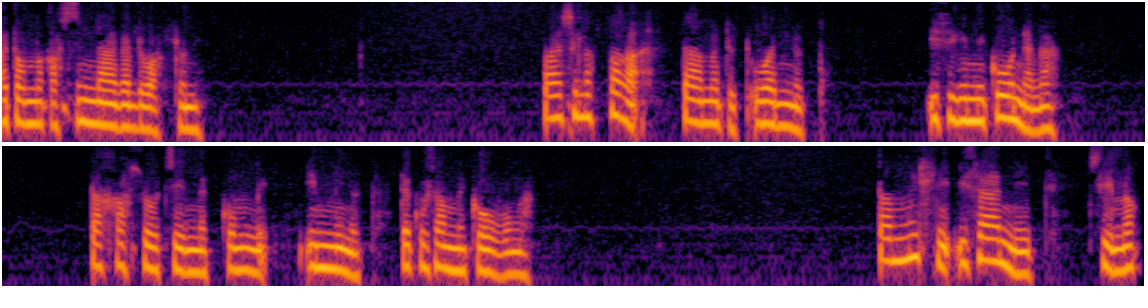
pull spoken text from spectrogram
аторнеқарсинаагалуарлуни паасилерпара тааматут уаннут. Исигимикуунага. Таррарсуутииннаккумми имминут такусарникуувнга таммилли исааниит тимеқ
